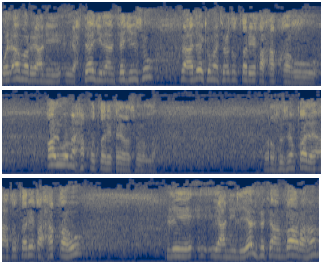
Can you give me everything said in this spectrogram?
والأمر يعني يحتاج إلى أن تجلسوا فعليكم أن تعطوا الطريق حقه. قالوا وما حق الطريق يا رسول الله؟ والرسول صلى الله عليه وسلم قال أعطوا الطريق حقه لي يعني ليلفت أنظارهم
